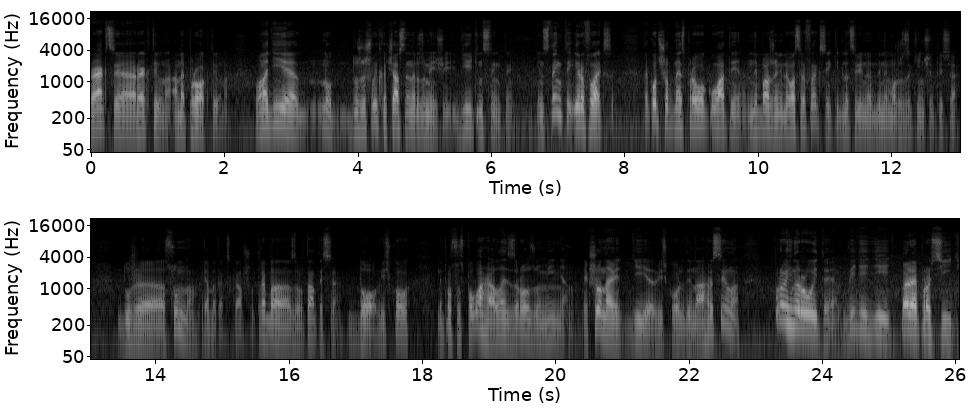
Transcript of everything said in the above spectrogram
реакція реактивна, а не проактивна. Вона діє ну, дуже швидко, часто не розуміючи. Діють інстинкти. Інстинкти і рефлекси. Так от, щоб не спровокувати небажані для вас рефлекси, які для цивільної людини можуть закінчитися дуже сумно, я би так сказав, що треба звертатися до військових не просто з поваги, але з розумінням. Якщо навіть діє військова людина агресивно, проігноруйте, відійдіть, перепросіть,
